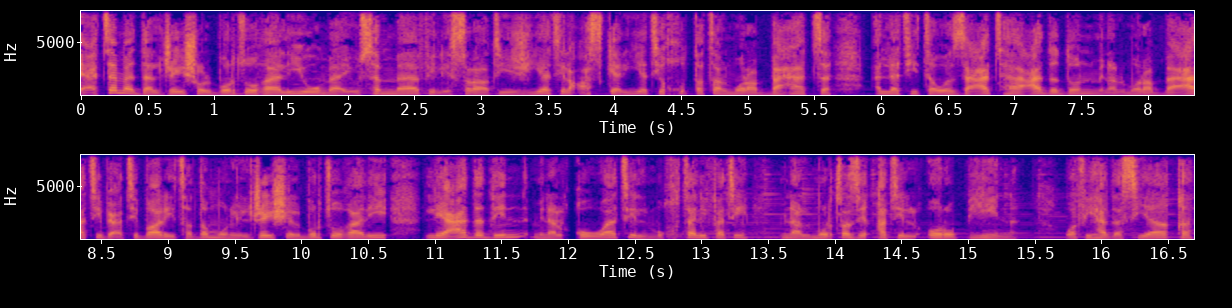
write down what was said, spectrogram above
اعتمد الجيش البرتغالي ما يسمى في الاستراتيجيات العسكرية خطة المربعات التي توزعتها عدد من المربعات باعتبار تضمن الجيش البرتغالي لعدد من القوات المختلفة من المرتزقة الأوروبيين. وفي هذا السياق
